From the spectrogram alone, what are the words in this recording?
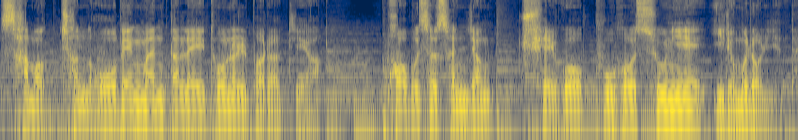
3억 1,500만 달러의 돈을 벌어들여 포브스 선정 최고 부호 순위에 이름을 올린다.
